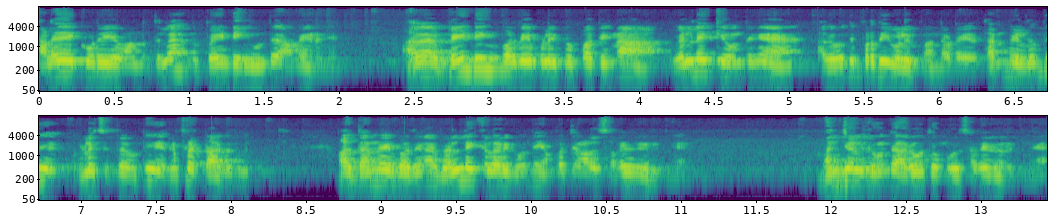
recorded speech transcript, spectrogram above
களையக்கூடிய வண்ணத்துல அந்த பெயிண்டிங் வந்து அமையணுங்க. அதான் பெயிண்டிங் பிரதிபலிப்பு பார்த்தீங்கன்னா வெள்ளைக்கு வந்துங்க அது வந்து பிரதிபலிப்பு. அதோடைய தன்மையிலேருந்து வெளிச்சத்தை வந்து ரிஃப்ளெக்ட் ஆகுது. அது தன்மை பார்த்தீங்கன்னா வெள்ளை கலருக்கு வந்து எண்பத்தி நாலு சதவீதம் இருக்குங்க. மஞ்சளுக்கு வந்து அறுபத்தொம்பது சதவீதம் இருக்குங்க.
